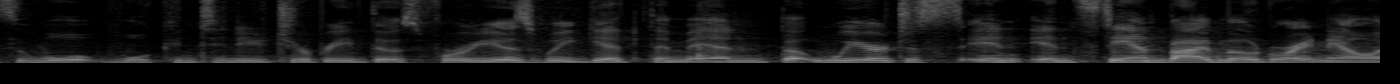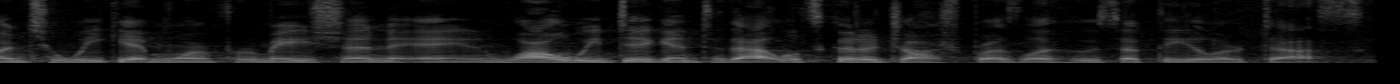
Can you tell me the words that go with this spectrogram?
so we'll, we'll continue to read those for you as we get them in. But we are just in, in standby mode right now until we get more information. And while we dig into that, let's go to Josh Breslow, who's at the alert desk.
